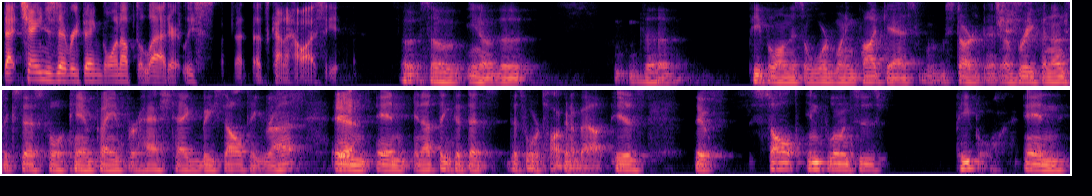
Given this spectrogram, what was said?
that changes everything going up the ladder. At least that, that's kind of how I see it. So, so you know the the people on this award-winning podcast started a brief and unsuccessful campaign for hashtag Be Salty, right? And yeah. and and I think that that's that's what we're talking about is that salt influences people and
